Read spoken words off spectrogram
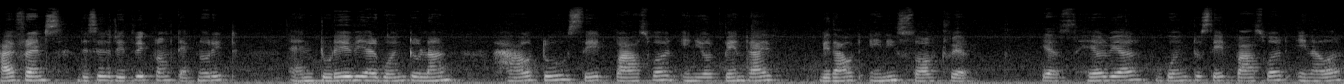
Hi friends, this is Ritwik from Technorit and today we are going to learn how to set password in your pen drive without any software. Yes, here we are going to set password in our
